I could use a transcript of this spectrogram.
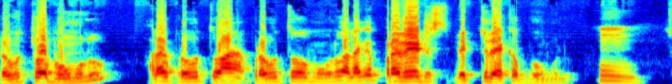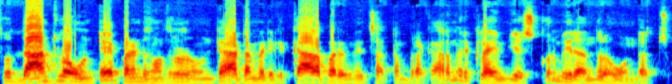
ప్రభుత్వ భూములు అలాగే ప్రభుత్వ ప్రభుత్వ భూములు అలాగే ప్రైవేట్ వ్యక్తుల యొక్క భూములు. సో దాంట్లో ఉంటే పన్నెండు సంవత్సరాలు ఉంటే ఆటోమేటిక్గా కాలపరిమితి చట్టం ప్రకారం మీరు క్లెయిమ్ చేసుకొని మీరు అందులో ఉండొచ్చు.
